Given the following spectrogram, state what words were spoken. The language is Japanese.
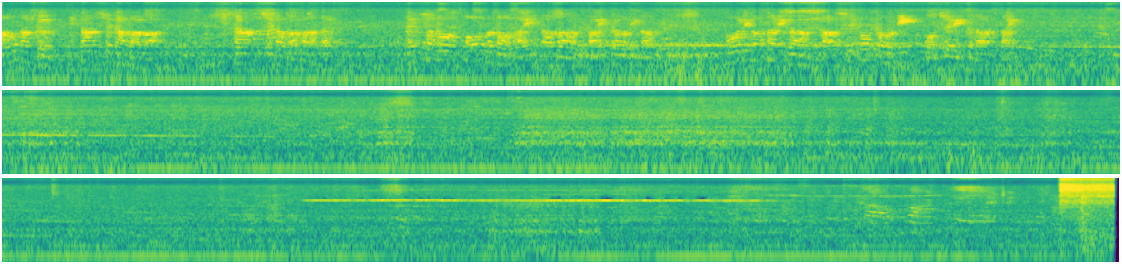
まもなく北品川、北品川です。電車のホームの間が空いております。氷の際は足元にご注意ください。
